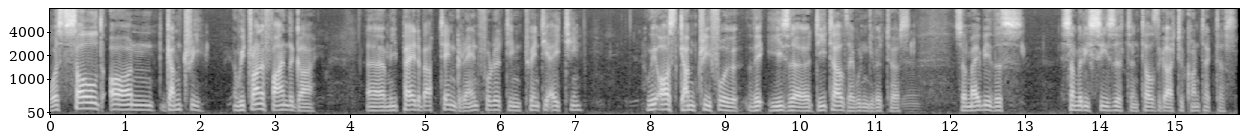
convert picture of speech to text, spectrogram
was sold on Gumtree, and we're trying to find the guy. Um, he paid about 10 grand for it in 2018. We asked Gumtree for the, his uh, details, they wouldn't give it to us. So maybe this somebody sees it and tells the guy to contact us.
